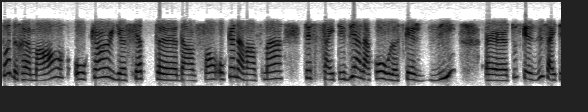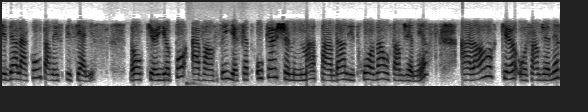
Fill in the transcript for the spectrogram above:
pas de remords, aucun, il a fait, euh, dans le fond, aucun avancement. Ça a été dit à la cour, là, ce que je dis, euh, tout ce que je dis, ça a été dit à la cour par les spécialistes. Donc, euh, il n'a pas avancé, il a fait aucun cheminement pendant les trois ans au centre jeunesse, alors qu'au centre jeunesse,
